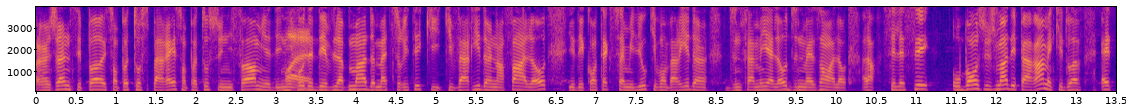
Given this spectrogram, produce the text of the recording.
un jeune, c'est pas, ils sont pas tous pareils, ils sont pas tous uniformes. Il y a des Ouais. niveaux de développement, de maturité qui, qui varient d'un enfant à l'autre. Il y a des contextes familiaux qui vont varier d'un- d'une famille à l'autre, d'une maison à l'autre. Alors, c'est laissé au bon jugement des parents, mais qui doivent être,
